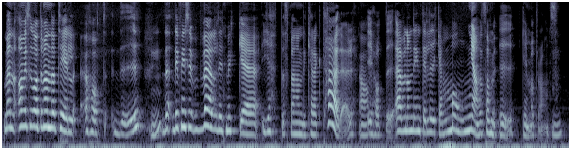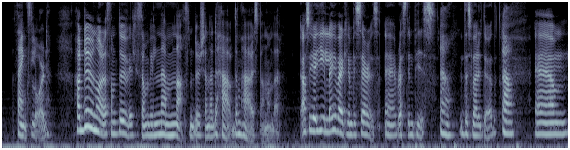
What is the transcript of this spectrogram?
Men om vi ska återvända till Hot D. Mm. Det, det finns ju väldigt mycket jättespännande karaktärer Ja. i Hot D. Även om det inte är lika många som i Game of Thrones. Mm. Thanks Lord. Har du några som du vill, liksom vill nämna? Som du känner, det här, de här är spännande? Alltså jag gillar ju verkligen Viserys, eh, Rest in Peace. Ja. Dessvärre död. Ja. Ehm,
